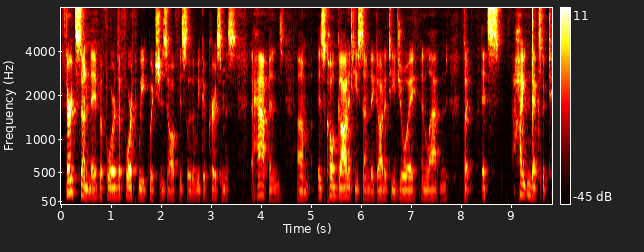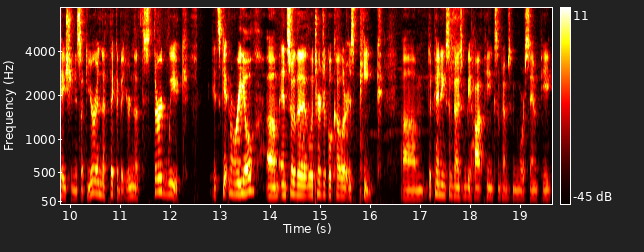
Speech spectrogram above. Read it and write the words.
third Sunday before the fourth week, which is obviously the week of Christmas that happens, um, is called Gaudete Sunday, Gaudete Joy in Latin, but it's heightened expectation. It's like you're in the thick of it. You're in the third week. It's getting real, um, and so the liturgical color is pink. Um, depending, sometimes it can be hot pink, sometimes it can be more salmon pink.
